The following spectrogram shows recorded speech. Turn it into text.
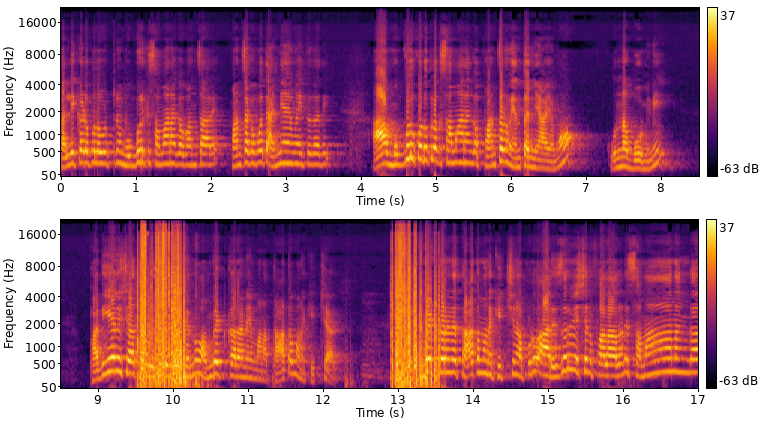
తల్లి కడుపులో పుట్టిన ముగ్గురికి సమానంగా పంచాలి. పంచకపోతే అన్యాయం అవుతుంది అది. ఆ ముగ్గురు కొడుకులకు సమానంగా పంచడం ఎంత న్యాయమో? ఉన్న భూమిని పదిహేను శాతం రిజర్వేషన్ అంబేద్కర్ అనే మన తాత మనకిచ్చాడు. అంబేద్కర్ అనే తాత మనకి ఇచ్చినప్పుడు ఆ రిజర్వేషన్ ఫలాలని సమానంగా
